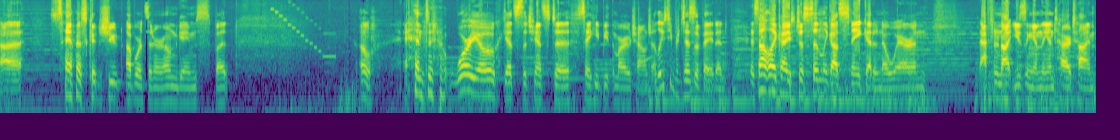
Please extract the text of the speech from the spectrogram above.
uh, Samus could shoot upwards in her own games, but... Oh, and Wario gets the chance to say he beat the Mario Challenge. At least he participated. It's not like I just suddenly got Snake out of nowhere, and after not using him the entire time.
